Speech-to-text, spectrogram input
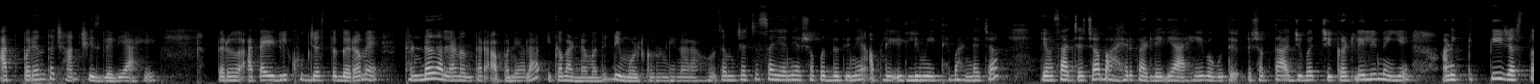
आतपर्यंत छान शिजलेली आहे. तर आता इडली खूप जास्त गरम आहे. थंड झाल्यानंतर आपण याला एका भांड्यामध्ये डिमोल्ट करून घेणार आहोत. चमच्याच्या सहाय्याने अशा पद्धतीने आपली इडली मी इथे भांड्याच्या किंवा साच्याच्या बाहेर काढलेली आहे. बघू ते शकता अजिबात चिकटलेली नाही आहे आणि किती जास्त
